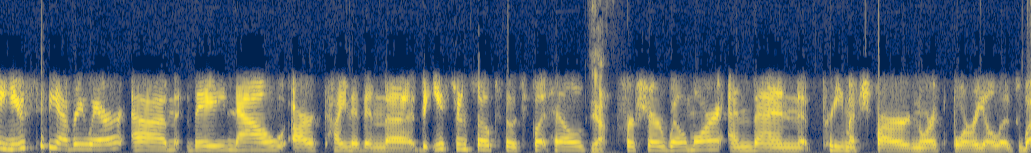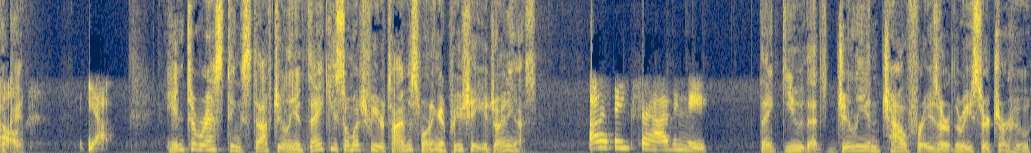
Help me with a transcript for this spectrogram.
used to be everywhere. Um, they now are kind of in the, the eastern slopes, those foothills, yeah. for sure, Willmore, and then pretty much far north Boreal as well. Okay. Yeah. Interesting stuff, Gillian. Thank you so much for your time this morning. I appreciate you joining us. Oh, thanks for having me. Thank you. That's Gillian Chow Fraser, the researcher who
